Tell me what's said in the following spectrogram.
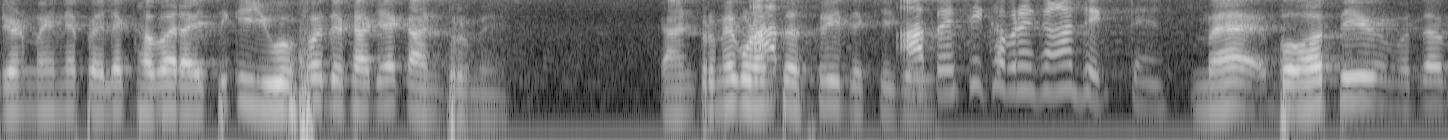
डेढ़ महीने पहले खबर आई थी कि यूएफओ देखा गया कानपुर में। कानपुर में उड़न तस्करी देखी आप ऐसी खबरें कहाँ देखते हैं? मैं बहुत ही मतलब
